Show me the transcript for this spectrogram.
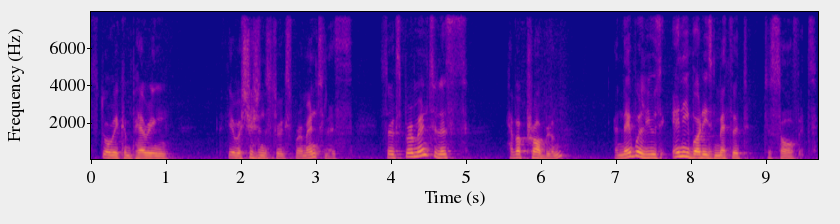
story comparing theoreticians to experimentalists. So experimentalists have a problem, and they will use anybody's method to solve it.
